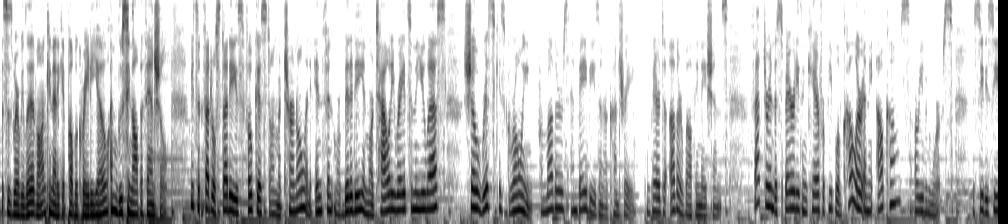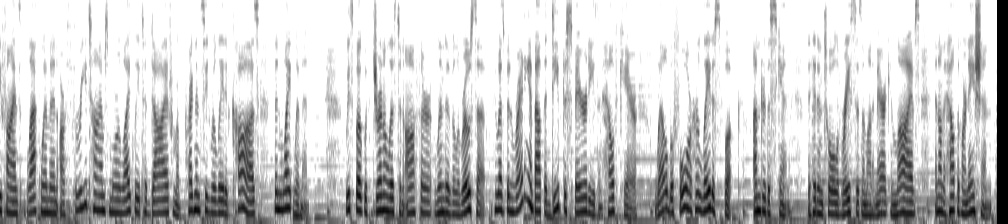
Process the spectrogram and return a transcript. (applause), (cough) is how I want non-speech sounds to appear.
This is Where We Live on Connecticut Public Radio. I'm Lucy Nalpathanchel. Recent federal studies focused on maternal and infant morbidity and mortality rates in the U.S. show risk is growing for mothers and babies in our country compared to other wealthy nations. Factor in disparities in care for people of color, and the outcomes are even worse. The CDC finds black women are three times more likely to die from a pregnancy related cause than white women. We spoke with journalist and author Linda Villarosa, who has been writing about the deep disparities in healthcare well before her latest book, Under the Skin The Hidden Toll of Racism on American Lives and on the Health of Our Nation.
